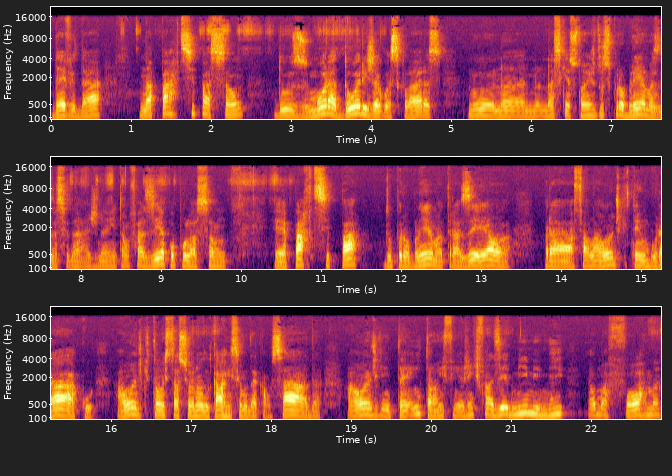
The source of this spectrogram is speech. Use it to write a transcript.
deve dar na participação dos moradores de Águas Claras no, na, nas questões dos problemas da cidade. Né? Então, fazer a população é, participar do problema, trazer ela para falar onde que tem um buraco, aonde que estão estacionando o carro em cima da calçada, aonde que tem. Então, enfim, a gente fazer mimimi é uma forma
